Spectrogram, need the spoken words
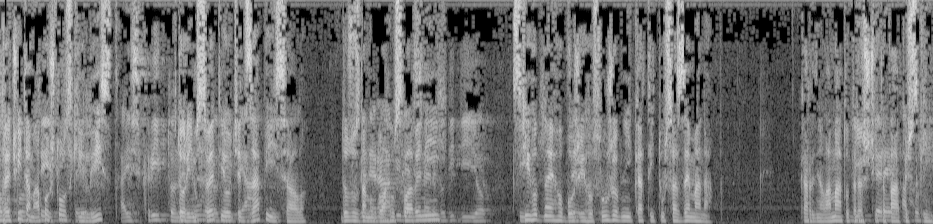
prečítam apoštolský list, ktorým svätý Otec zapísal do zoznamu blahoslavených ctihodného Božieho služobníka Titusa Zemana. Kardinál Amato teraz číta pápežský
